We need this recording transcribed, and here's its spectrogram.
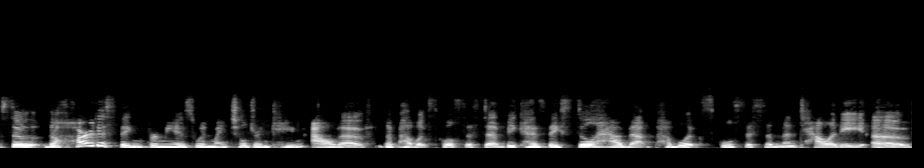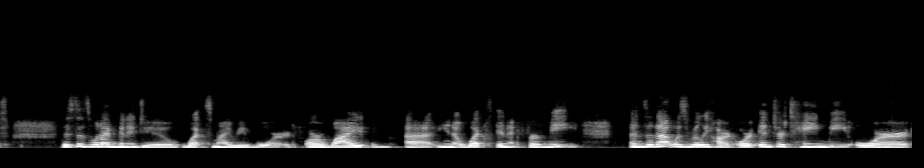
So the hardest thing for me is when my children came out of the public school system because they still had that public school system mentality of, this is what I'm going to do. What's my reward? Or why, uh, you know, what's in it for me? And so that was really hard, or entertain me, or,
